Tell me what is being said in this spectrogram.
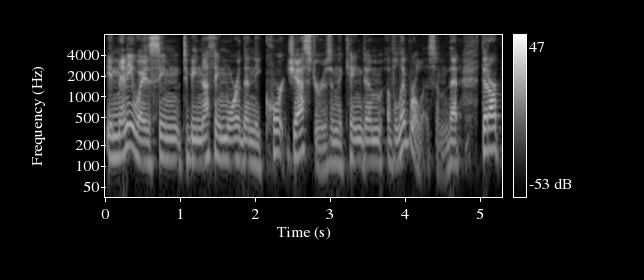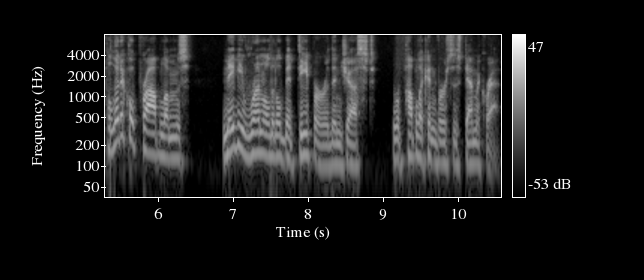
in many ways, seem to be nothing more than the court jesters in the kingdom of liberalism. That, that our political problems maybe run a little bit deeper than just Republican versus Democrat.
